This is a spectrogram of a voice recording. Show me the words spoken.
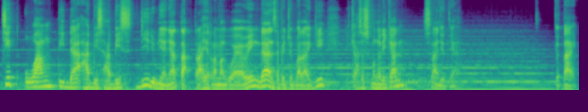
cheat uang tidak habis-habis di dunia nyata. Terakhir nama gue Ewing dan sampai jumpa lagi di kasus mengerikan selanjutnya. Good night.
